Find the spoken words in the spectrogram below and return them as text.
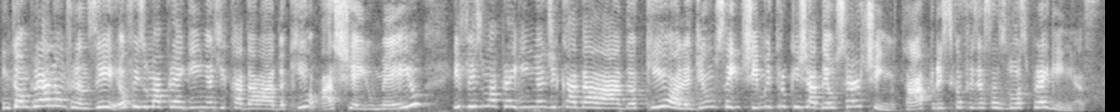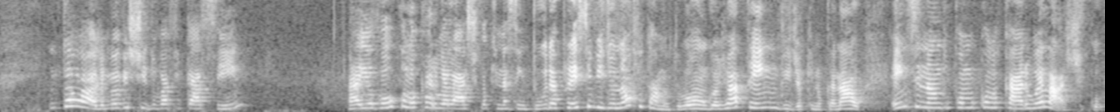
Então, para não franzir, eu fiz uma preguinha de cada lado aqui, ó, achei o meio e fiz uma preguinha de cada lado aqui, olha, de um centímetro que já deu certinho, tá? Por isso que eu fiz essas duas preguinhas. Então, olha, o meu vestido vai ficar assim, Aí eu vou colocar o elástico aqui na cintura. Para esse vídeo não ficar muito longo, eu já tenho um vídeo aqui no canal ensinando como colocar o elástico.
